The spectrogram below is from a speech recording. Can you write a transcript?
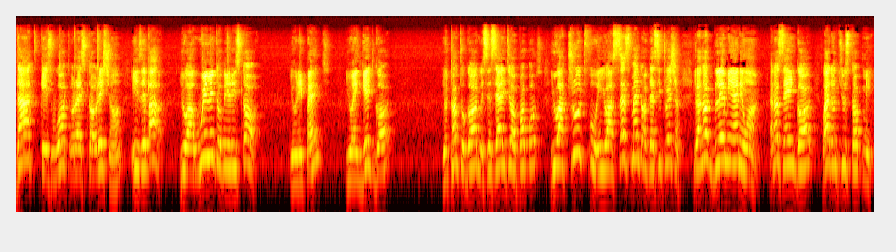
That is what restoration is about. You are willing to be restored. You repent. You engage God. You talk to God with sincerity of purpose. You are truthful in your assessment of the situation. You are not blaming anyone. You're not saying, God, why don't you stop me?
